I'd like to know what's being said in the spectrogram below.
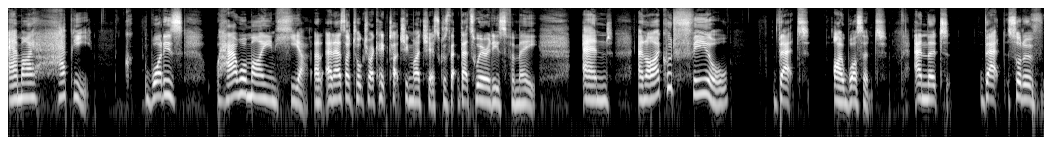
am I happy? What is, how am I in here? And, and as I talk to you, I keep touching my chest because that, that's where it is for me. And and I could feel that I wasn't, and that that sort of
